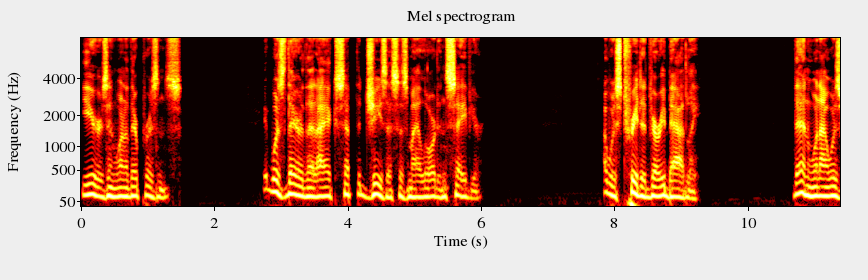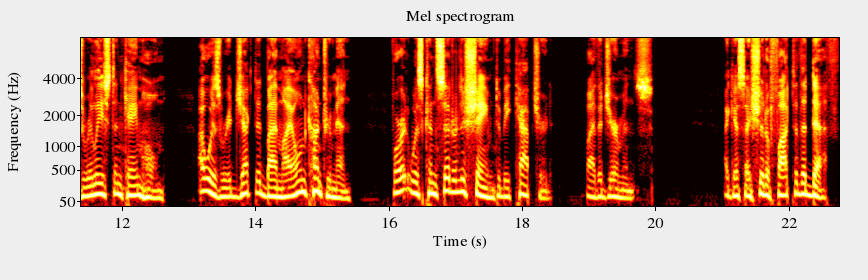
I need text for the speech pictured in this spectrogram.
years in one of their prisons. It was there that I accepted Jesus as my Lord and Savior. I was treated very badly. Then, when I was released and came home, I was rejected by my own countrymen, for it was considered a shame to be captured by the Germans. I guess I should have fought to the death,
